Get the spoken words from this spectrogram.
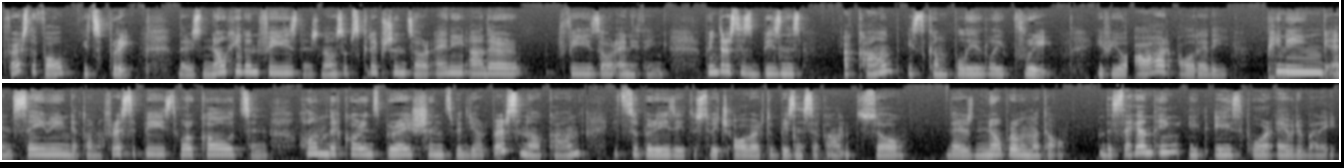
First of all, it's free. There's no hidden fees, there's no subscriptions or any other fees or anything. Pinterest's business account is completely free. If you are already pinning and saving a ton of recipes, workouts, and home decor inspirations with your personal account, it's super easy to switch over to business account. So there's no problem at all. The second thing, it is for everybody.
